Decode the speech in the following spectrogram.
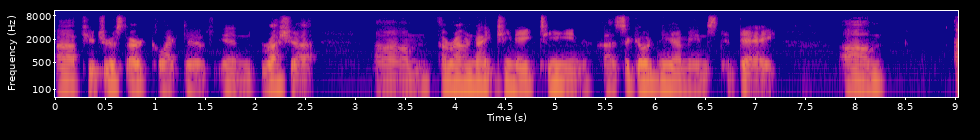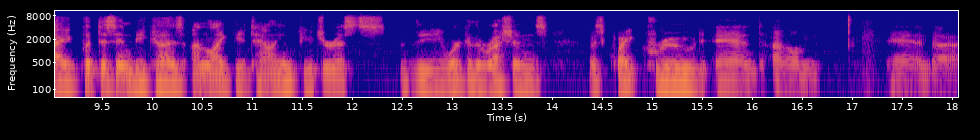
uh, Futurist Art Collective in Russia um, around 1918. Uh, Zagodnia means today. Um, I put this in because unlike the Italian futurists, the work of the Russians was quite crude and um, and uh,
